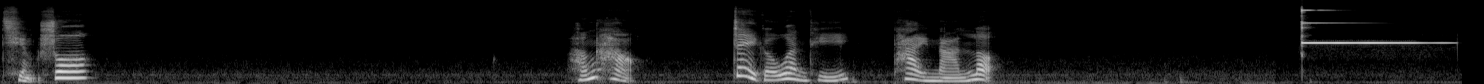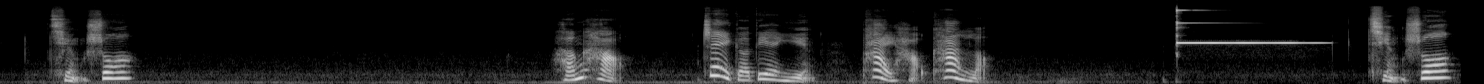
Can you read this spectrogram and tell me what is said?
请说。很好，这个问题太难了，请说。很好，这个电影太好看了，请说。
